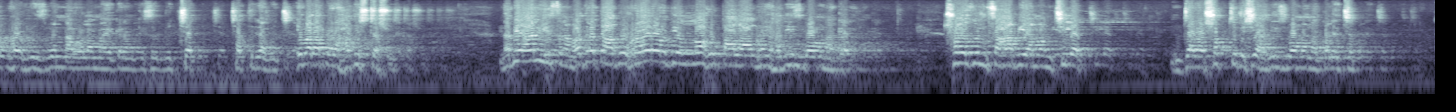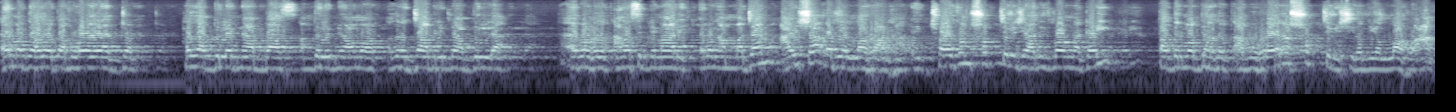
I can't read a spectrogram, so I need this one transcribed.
আপনারা বুঝবেন না, ওলামা একরাম কিছু বুঝছেন, ছাত্রীরা বুঝছে। এবার আপনারা হাদিসটা শুনে নবী আলী ইসলাম হজরত আবু হরাই হাদিস বর্ণনা করেন। ছয়জন সাহাবী এমন ছিলেন, যারা সবচেয়ে বেশি হাদিস বর্ণনা করেছেন। এর মধ্যে হযরত আবু হুরায়রা একজন, হযরত আব্দুল্লাহ ইবনে আব্বাস, আব্দুল্লাহ ইবনে ওমর, হযরত জাবির ইবনে আব্দুল্লাহ এবং হযরত আনাস ইবনে মালিক এবং আম্মা জান আনহা। এই ছয়জন সবচেয়ে বেশি হাদিস বর্ণনাকারী, তাদের মধ্যে হযরত আবু হুরায়রা সবচেয়ে বেশি আনহু।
